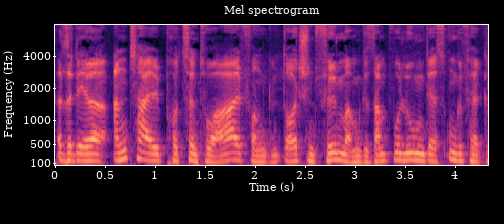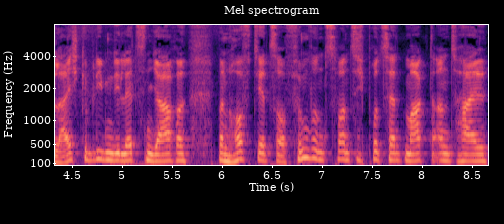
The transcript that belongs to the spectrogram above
Also der Anteil prozentual von deutschen Filmen am Gesamtvolumen, der ist ungefähr gleich geblieben die letzten Jahre. Man hofft jetzt auf 25 Prozent Marktanteil.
